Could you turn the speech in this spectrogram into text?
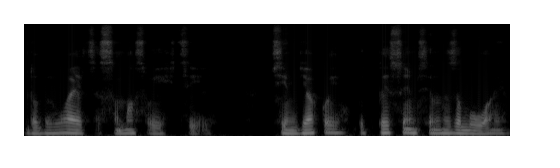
добивається сама своїх цілей. Всім дякую, підписуємося, не забуваємо.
